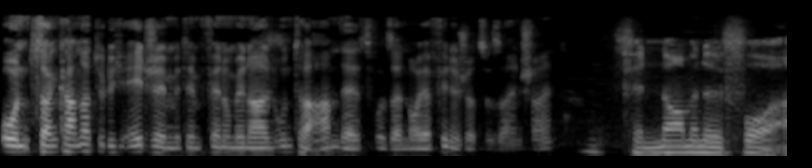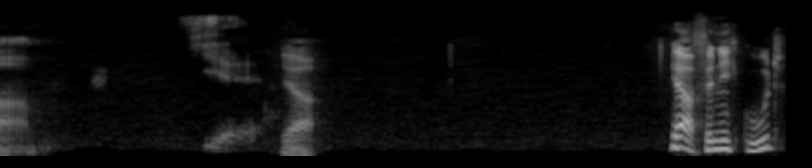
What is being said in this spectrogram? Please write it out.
Und dann kam natürlich AJ mit dem phänomenalen Unterarm, der jetzt wohl sein neuer Finisher zu sein scheint. Phenomenal Vorarm. Yeah. Ja. Ja, finde ich gut.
